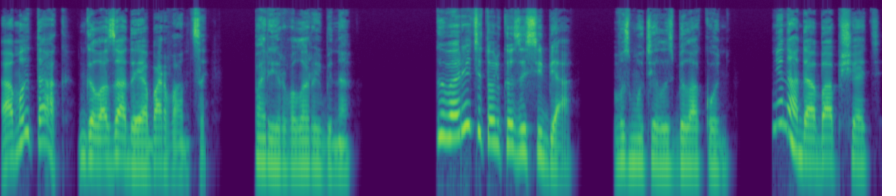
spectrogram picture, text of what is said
А мы так, голозадые оборванцы», — парировала Рыбина. «Говорите только за себя», — возмутилась Белоконь. «Не надо обобщать.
